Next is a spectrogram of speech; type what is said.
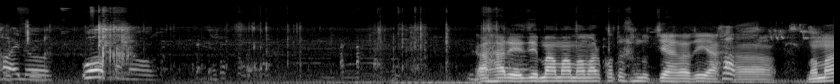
খাইলো ও কেন? আহারে যে মামা মামার কত সুন্দর চেহারা রে আহা। মামা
